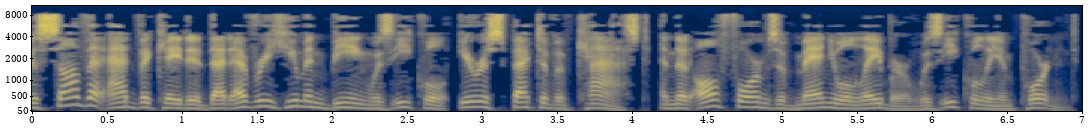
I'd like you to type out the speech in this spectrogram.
Basava advocated that every human being was equal, irrespective of caste, and that all forms of manual labor was equally important.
